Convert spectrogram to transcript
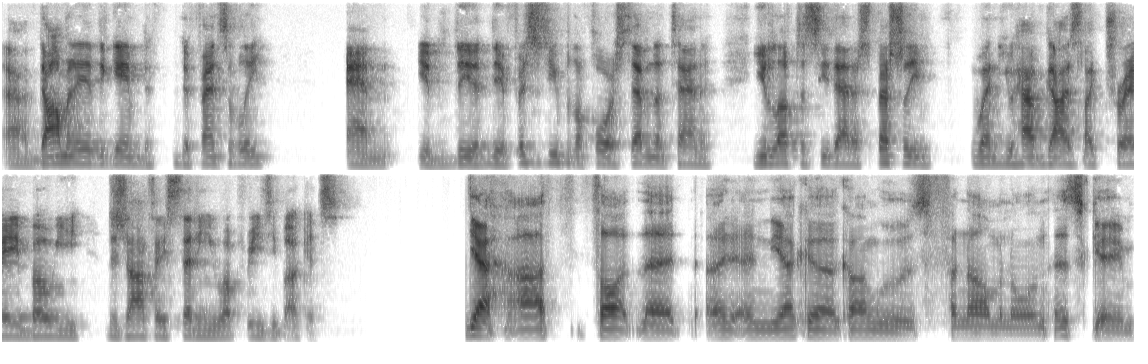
uh, dominated the game de- defensively, and the, the efficiency from the floor, 7 to 10. You love to see that, especially – when you have guys like Trae, Bogey, DeJounte setting you up for easy buckets. Yeah, I thought that Onyeka Okongwu was phenomenal in this game.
